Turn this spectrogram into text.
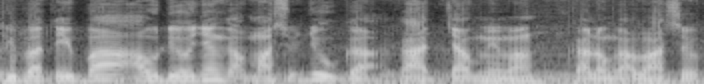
tiba-tiba audionya nggak masuk juga. Kacau memang kalau nggak masuk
